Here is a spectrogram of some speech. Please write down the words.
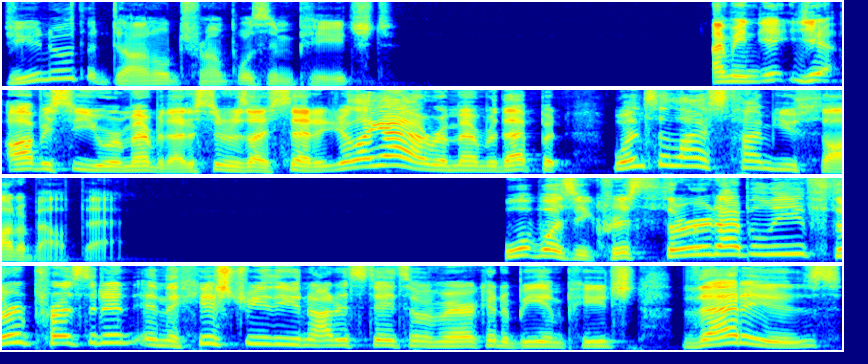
Do you know that Donald Trump was impeached? I mean, yeah, obviously you remember that. As soon as I said it, you're like, ah, I remember that. But when's the last time you thought about that? What was he, Chris? Third, I believe? Third president in the history of the United States of America to be impeached. That is,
